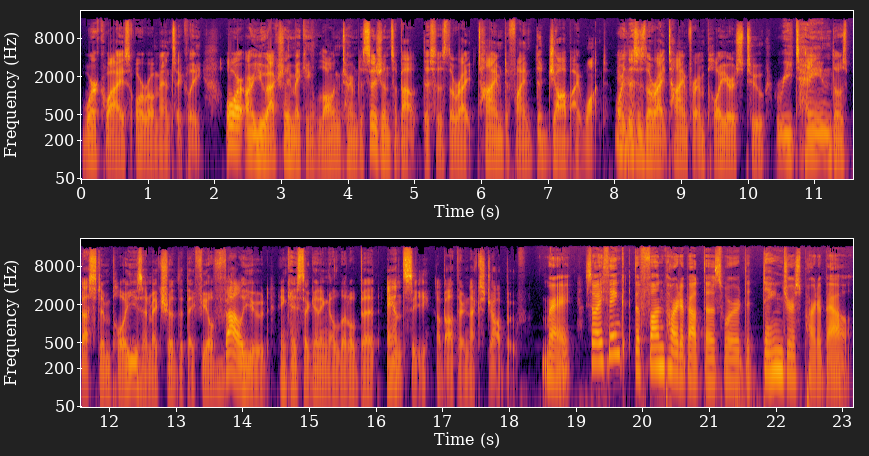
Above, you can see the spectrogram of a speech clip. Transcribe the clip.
work wise or romantically? Or are you actually making long term decisions about this is the right time to find the job I want? Or mm. this is the right time for employers to retain those best employees and make sure that they feel valued in case they're getting a little bit antsy about their next job move? Right. So I think the fun part about this, or the dangerous part about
